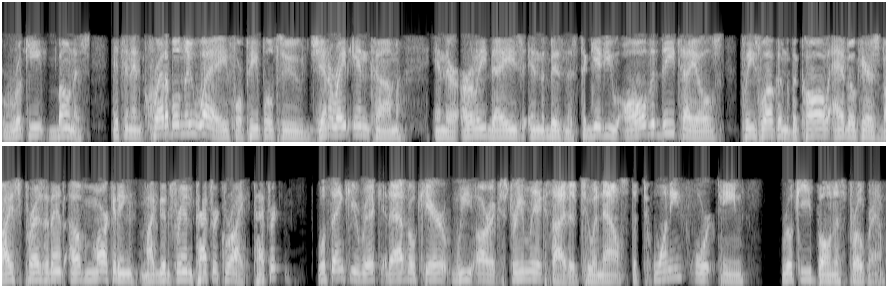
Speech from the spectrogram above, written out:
Rookie Bonus. It's an incredible new way for people to generate income in their early days in the business. To give you all the details, please welcome to the call Advocare's Vice President of Marketing, my good friend Patrick Wright. Patrick? Well, thank you, Rick. At Advocare, we are extremely excited to announce the 2014 Rookie Bonus Program.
